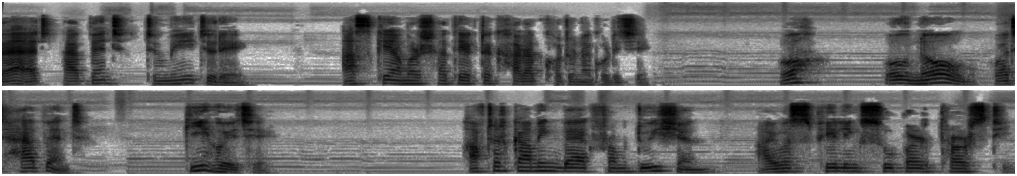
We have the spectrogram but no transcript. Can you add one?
bad happened to me today আজকে আমার সাথে একটা খারাপ ঘটনা ঘটেছে। ওহ ও নো হোয়াট হ্যাপেন্ড কি হয়েছে? After coming back from tuition, I was feeling super thirsty.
